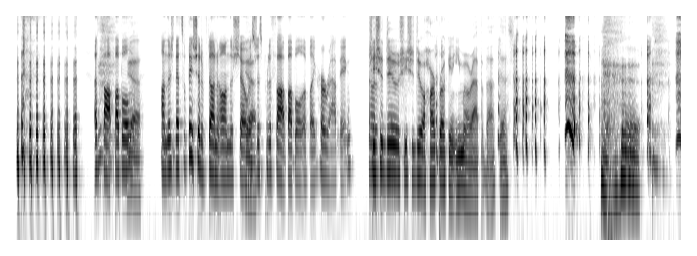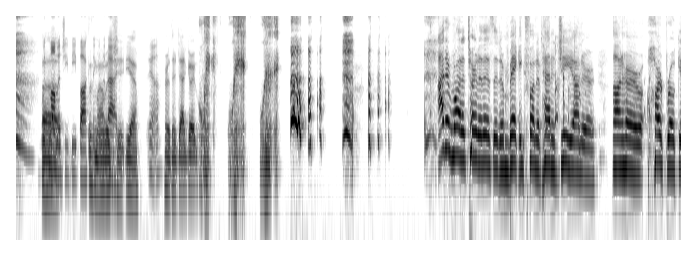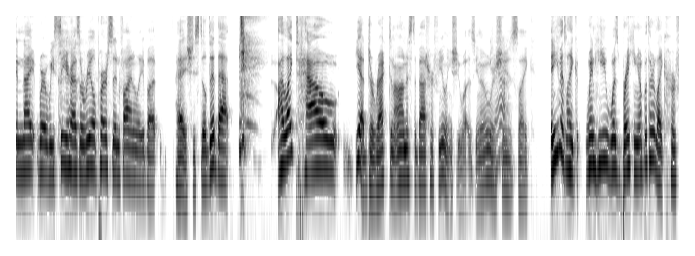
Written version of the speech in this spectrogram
a thought bubble yeah. on the. That's what they should have done on the show. Is just put a thought bubble of like her rapping. She should do, she should do a heartbroken emo rap about this. with Uh, Mama G beatboxing With in the Mama back. G, yeah. Yeah. Or their dad going, I didn't want to turn to this into making fun of Hannah G on her on her heartbroken night where we see her as a real person finally, but hey, she still did that. I liked how yeah, direct and honest about her feelings she was, you know, where Yeah. she's like and even like when he was breaking up with her, like her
